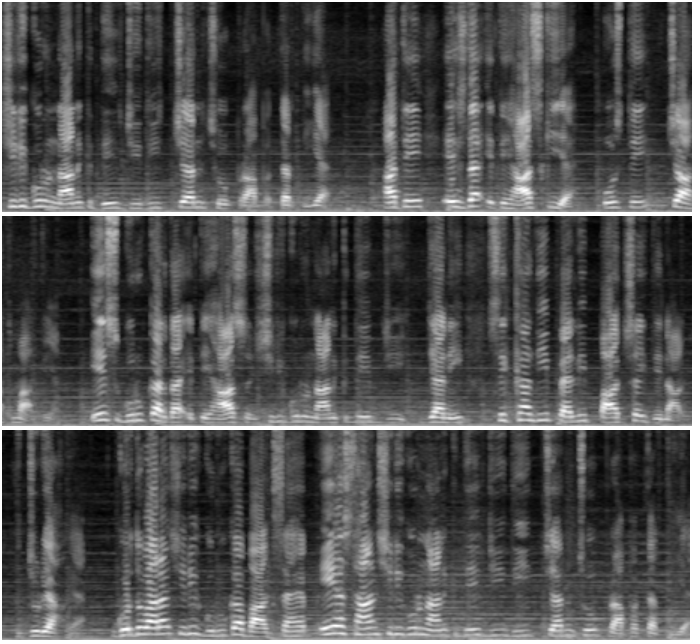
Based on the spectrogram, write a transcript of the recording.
ਸ੍ਰੀ ਗੁਰੂ ਨਾਨਕ ਦੇਵ ਜੀ ਦੀ ਚਰਨ ਛੋਹ ਪ੍ਰਾਪਤ ਧਰਤੀ ਹੈ ਅਤੇ ਇਸ ਦਾ ਇਤਿਹਾਸ ਕੀ ਹੈ, ਉਸ ਤੇ ਝਾਤ ਮਾਰਦੇ ਹਾਂ। ਇਸ ਗੁਰੂ ਘਰ ਦਾ ਇਤਿਹਾਸ ਸ੍ਰੀ ਗੁਰੂ ਨਾਨਕ ਦੇਵ ਜੀ ਯਾਨੀ ਸਿੱਖਾਂ ਦੀ ਪਹਿਲੀ ਪਾਤਸ਼ਾਹੀ ਦੇ ਨਾਲ ਜੁੜਿਆ ਹੋਇਆ ਹੈ। ਗੁਰਦੁਆਰਾ ਸ੍ਰੀ ਗੁਰੂ ਕਾ ਬਾਗ ਸਾਹਿਬ, ਇਹ ਸਥਾਨ ਸ੍ਰੀ ਗੁਰੂ ਨਾਨਕ ਦੇਵ ਜੀ ਦੀ ਚਰਨ ਛੋਹ ਪ੍ਰਾਪਤ ਧਰਤੀ ਹੈ।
